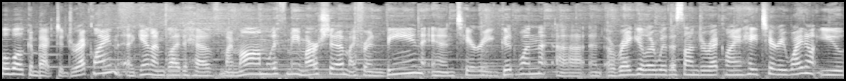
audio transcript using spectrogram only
Well, welcome back to Direct Line. Again, I'm glad to have my mom with me, Marsha, my friend Bean, and Terry Goodwin, uh, a regular with us on Direct Line. Hey, Terry, why don't you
